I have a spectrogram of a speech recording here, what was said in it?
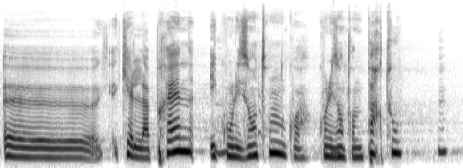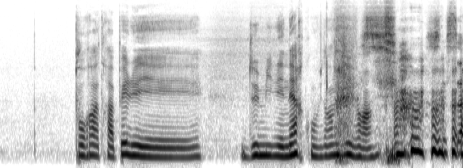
qu'elles la prennent et qu'on les entende, quoi, qu'on les entende partout pour rattraper les deux millénaires qu'on vient de vivre. Hein. C'est ça.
